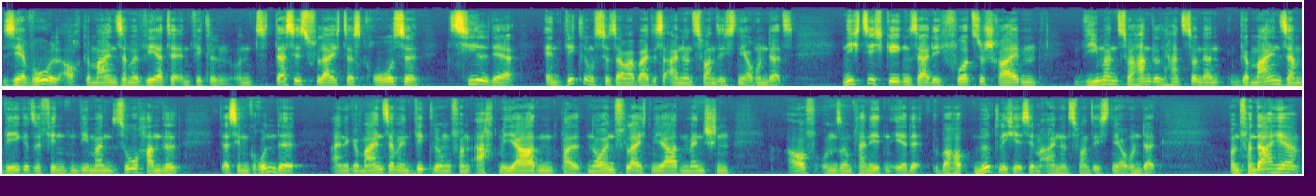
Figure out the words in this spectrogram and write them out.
sehr wohl auch gemeinsame Werte entwickeln. Und das ist vielleicht das große Ziel der Entwicklungszusammenarbeit des 21. Jahrhunderts. Nicht sich gegenseitig vorzuschreiben, wie man zu handeln hat, sondern gemeinsam Wege zu finden, wie man so handelt, dass im Grunde eine gemeinsame Entwicklung von acht Milliarden, bald neun vielleicht Milliarden Menschen auf unserem Planeten Erde überhaupt möglich ist im 21. Jahrhundert. Und von daher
